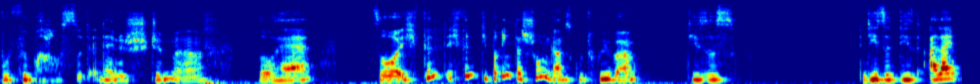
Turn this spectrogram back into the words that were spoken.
wofür brauchst du denn deine Stimme? So, hä? So, ich finde, ich finde, die bringt das schon ganz gut rüber. Dieses, diese, diese, allein,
